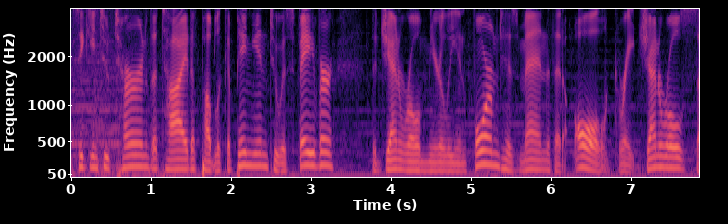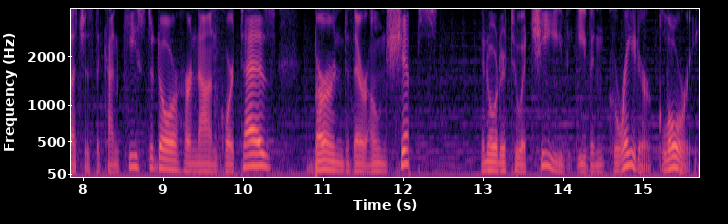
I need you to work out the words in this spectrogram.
Seeking to turn the tide of public opinion to his favor, the general merely informed his men that all great generals, such as the conquistador Hernan Cortez, burned their own ships in order to achieve even greater glory.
